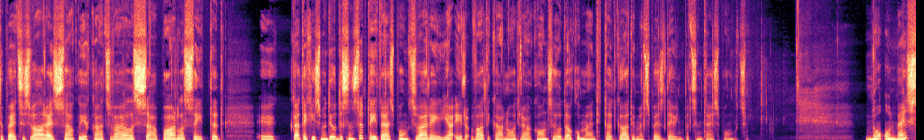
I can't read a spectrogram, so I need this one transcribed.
Tāpēc es vēlreiz saku, ja kāds vēlas pārlasīt, tad e, Katehisma 27. punkts vai arī, ja ir Vatikāna otrā koncila dokumenti, tad gādījumets pēc 19. punkts. Nu, un mēs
